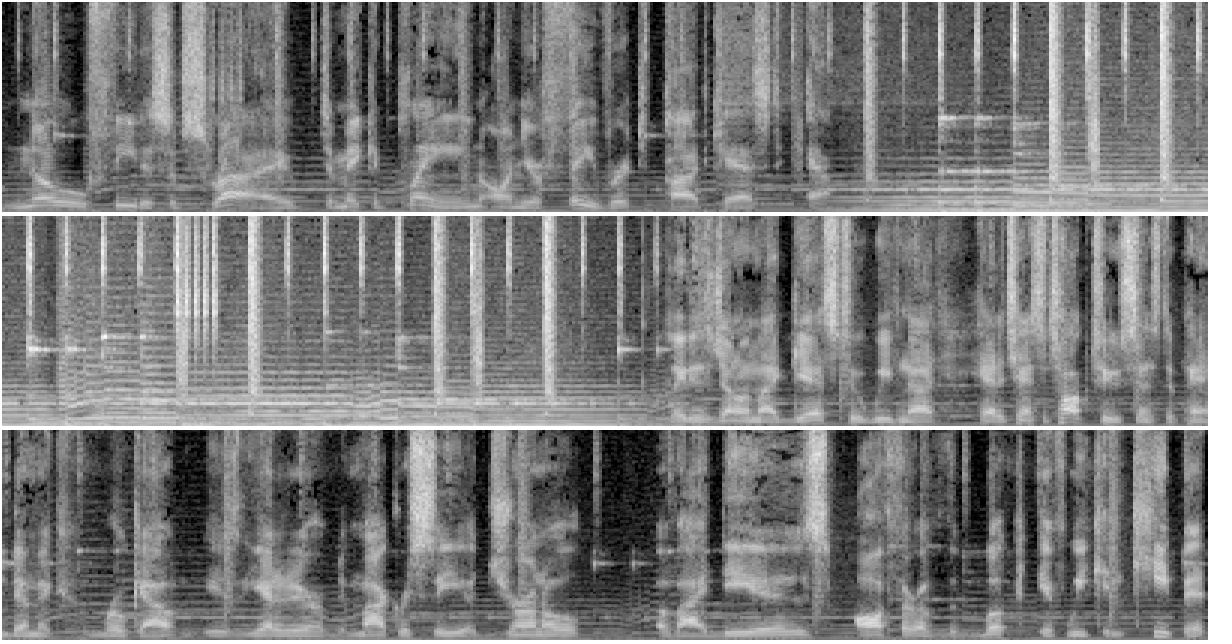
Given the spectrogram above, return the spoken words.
no fee to subscribe to make it plain on your favorite podcast app. Ladies and gentlemen, my guest, who we've not had a chance to talk to since the pandemic broke out, is the editor of Democracy, a journal of ideas, author of the book If We Can Keep It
